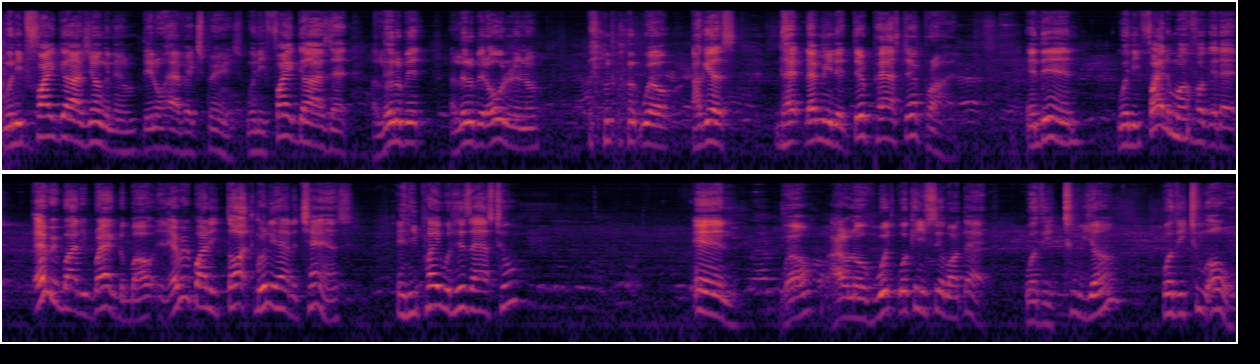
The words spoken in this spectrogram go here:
When he fight guys younger than him, they don't have experience. When he fight guys that a little bit, a little bit older than him, well, I guess that that means that they're past their prime. And then when he fight a motherfucker that everybody bragged about and everybody thought really had a chance, and he played with his ass too. And well, I don't know what what can you say about that? Was he too young? Was he too old?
